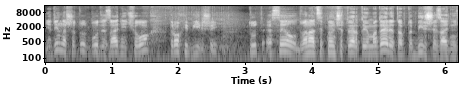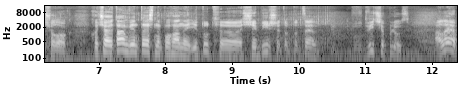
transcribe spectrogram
Єдине, що тут буде задній чолок трохи більший. Тут SL 1204 моделі, тобто більший задній чолок. Хоча і там він теж непоганий, і тут е, ще більше, тобто це вдвічі плюс. Але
